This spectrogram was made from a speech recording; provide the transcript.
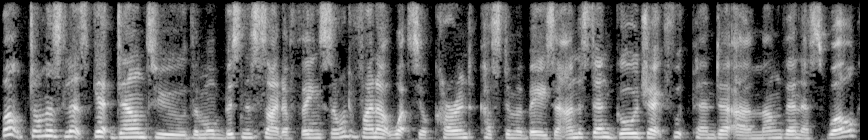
Well, Thomas, let's get down to the more business side of things. I want to find out what's your current customer base. I understand Gojek, Foodpanda are among them as well.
